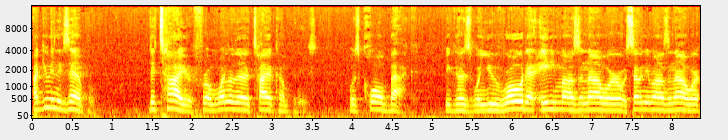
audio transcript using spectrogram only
I'll give you an example. The tire from one of the tire companies was called back because when you rode at 80 miles an hour or 70 miles an hour,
